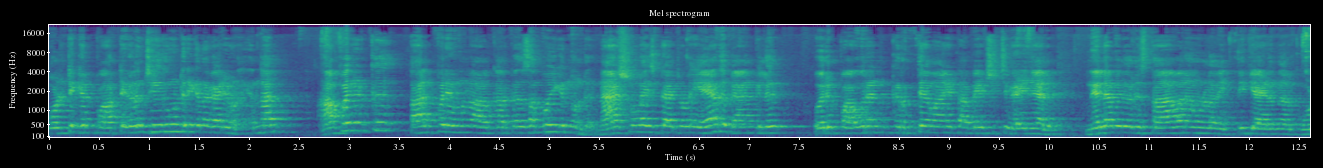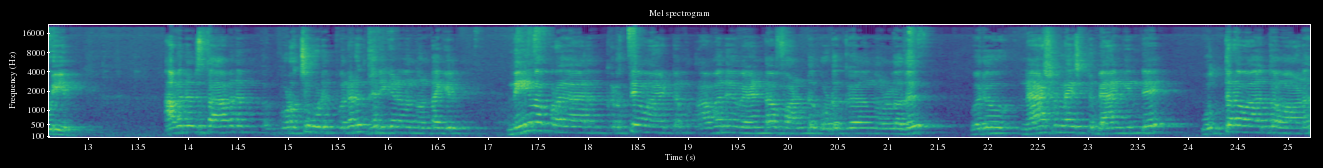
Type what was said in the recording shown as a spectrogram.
പൊളിറ്റിക്കൽ പാർട്ടികളും ചെയ്തുകൊണ്ടിരിക്കുന്ന കാര്യമാണ്. എന്നാൽ അവർക്ക് താല്പര്യമുള്ള ആൾക്കാർക്ക് അത് സംഭവിക്കുന്നുണ്ട്. നാഷണലൈസ്ഡ് ആയിട്ടുള്ള ഏത് ബാങ്കിൽ ഒരു പൗരൻ കൃത്യമായിട്ട് അപേക്ഷിച്ചു കഴിഞ്ഞാൽ നിലവിൽ ഒരു സ്ഥാപനമുള്ള വ്യക്തിക്കായിരുന്നാൽ കൂടിയും അവനൊരു സ്ഥാപനം കുറച്ചുകൂടി പുനരുദ്ധരിക്കണമെന്നുണ്ടെങ്കിൽ നിയമപ്രകാരം കൃത്യമായിട്ടും അവന് വേണ്ട ഫണ്ട് കൊടുക്കുക എന്നുള്ളത് ഒരു നാഷണലൈസ്ഡ് ബാങ്കിന്റെ ഉത്തരവാദിത്വമാണ്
